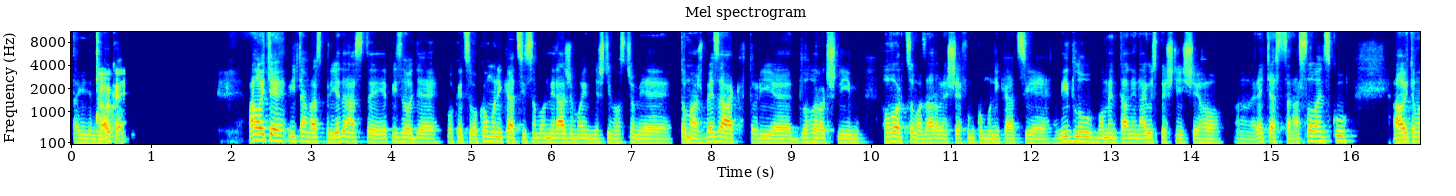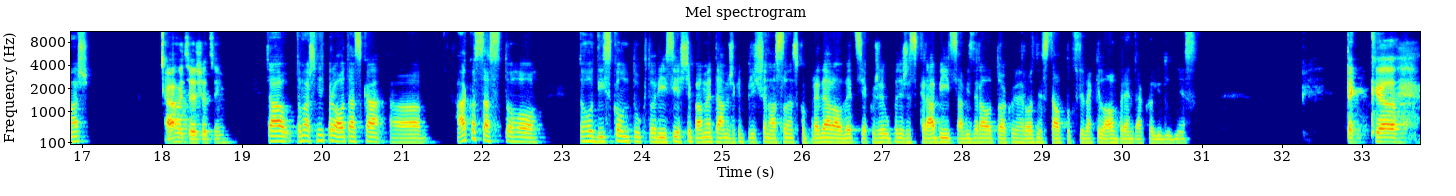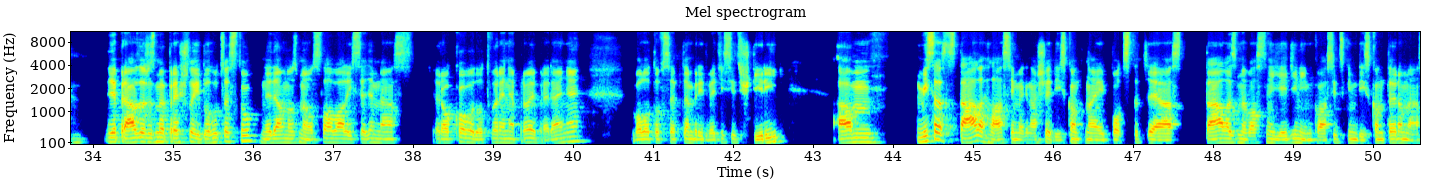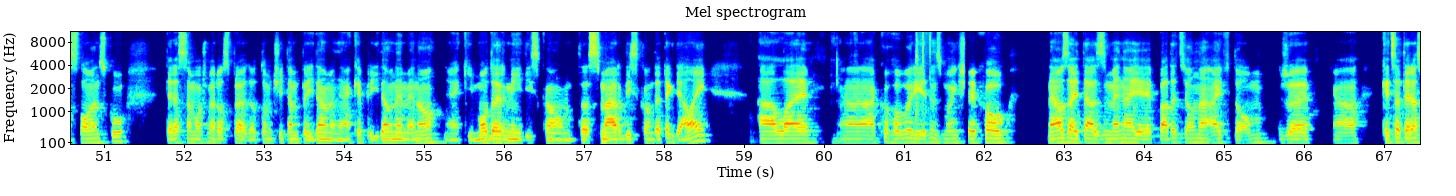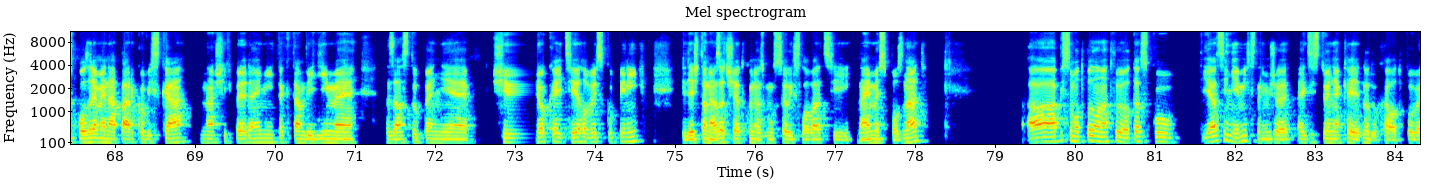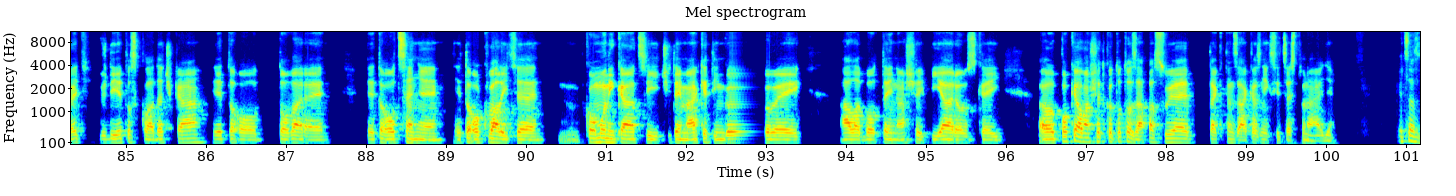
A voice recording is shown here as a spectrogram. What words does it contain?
tak ideme. OK. Ahojte, vítam vás pri 11. epizóde Pokecu o komunikácii. Som veľmi rád, že mojim dnešným hostom je Tomáš Bezák, ktorý je dlhoročným hovorcom a zároveň šéfom komunikácie Lidlu, momentálne najúspešnejšieho eh, reťazca na Slovensku. Ahoj Tomáš. Ahojte všetci. Čau. Tomáš, hneď prvá otázka. Eh, ako sa z toho, toho diskontu, ktorý si ešte pamätám, že keď prišiel na Slovensko, predával veci akože úplne že z krabíc a vyzeralo to ako hrozne stal pod taký love brand ako Lidl dnes? Tak eh, je pravda, že sme prešli dlhú cestu. Nedávno sme oslavovali 17 rokov od otvorenia prvej predajne. Bolo to v septembri 2004. Um, my sa stále hlásime k našej diskontnej podstate a stále sme vlastne jediným klasickým diskontérom na Slovensku. Teraz sa môžeme rozprávať o tom, či tam pridáme nejaké prídavné meno, nejaký moderný diskont, smart diskont a tak ďalej. Ale ako hovorí jeden z mojich šéfov, naozaj tá zmena je badateľná aj v tom, že keď sa teraz pozrieme na parkoviska našich predajní, tak tam vidíme zastúpenie širokej cieľovej skupiny, kdežto na začiatku nás museli Slováci najmä spoznať. A aby som odpovedal na tvoju otázku, ja si nemyslím, že existuje nejaká jednoduchá odpoveď. Vždy je to skladačka, je to o tovare, je to o cene, je to o kvalite, komunikácii, či tej marketingovej, alebo tej našej PR-ovskej. Pokiaľ vám všetko toto zapasuje, tak ten zákazník si cestu nájde. Keď sa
